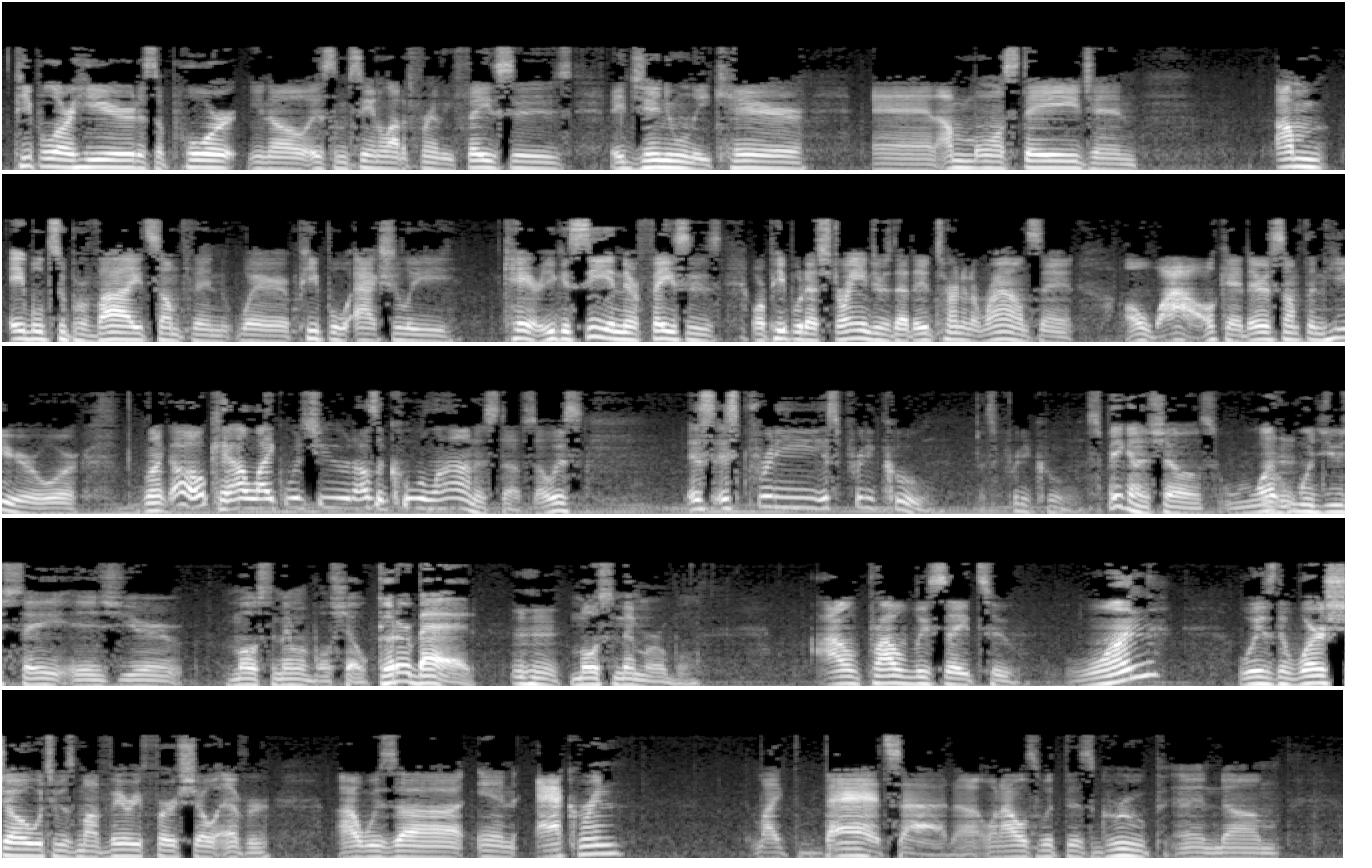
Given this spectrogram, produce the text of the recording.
people are here to support you know it's I'm seeing a lot of friendly faces they genuinely care and I'm on stage and I'm able to provide something where people actually care. You can see in their faces or people that strangers that they're turning around saying, "Oh wow, okay, there's something here," or like, "Oh okay, I like what you. That was a cool line and stuff." So it's it's it's pretty it's pretty cool. It's pretty cool. speaking of shows what Mhm. would you say is your most memorable show good or bad hmm most memorable I'll probably say two. One was the worst show, which was my very first show ever. I was uh, in Akron, like the bad side, uh, when I was with this group, and um,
